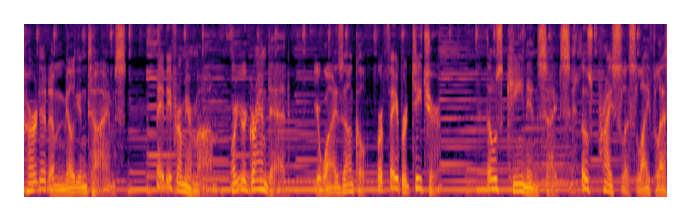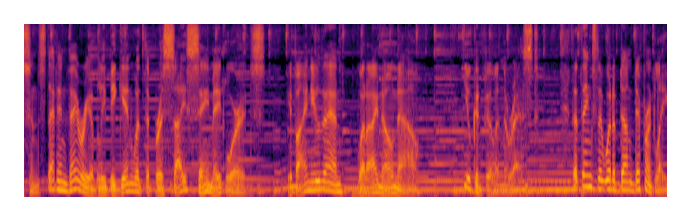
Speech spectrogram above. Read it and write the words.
heard it a million times. Maybe from your mom or your granddad, your wise uncle or favorite teacher. Those keen insights, those priceless life lessons that invariably begin with the precise same eight words. If I knew then what I know now, you can fill in the rest. The things they would have done differently,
